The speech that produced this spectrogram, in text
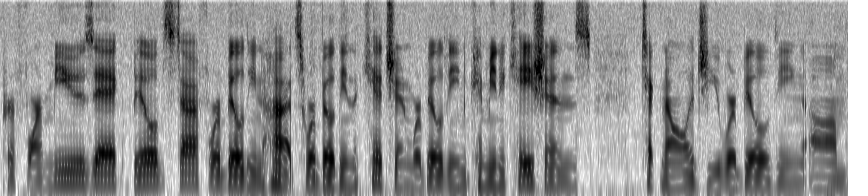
perform music, build stuff. We're building huts. We're building the kitchen. We're building communications technology. We're building. Um,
